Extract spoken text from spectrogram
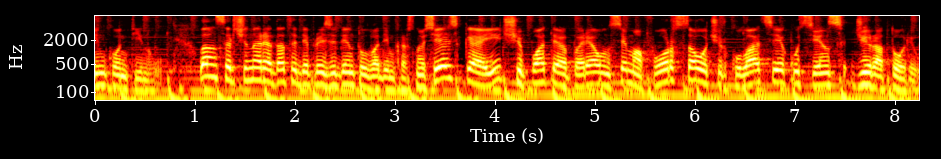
în continuu. La însărcinarea dată de prezidentul Vadim Krasnoselski, aici poate apărea un semafor sau o circulație cu sens giratoriu.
